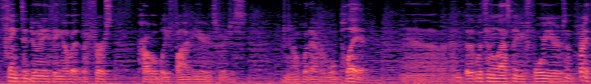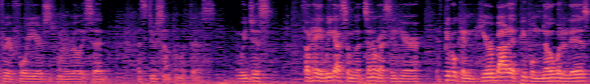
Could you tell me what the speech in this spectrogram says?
think to do anything of it the first probably five years. We were just, you know, whatever, we'll play it. Uh, within the last maybe four years, probably three or four years, is when we really said, let's do something with this. We just thought, hey, we got something that's interesting here. If people can hear about it, if people know what it is,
